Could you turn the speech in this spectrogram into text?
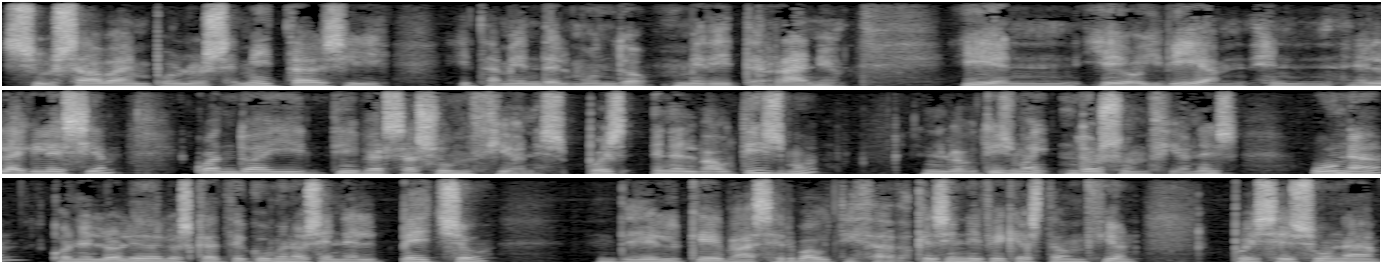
se usaba en pueblos semitas y, también del mundo mediterráneo. Y, en, hoy día en, en la iglesia, cuando hay diversas unciones, pues en el bautismo, en el bautismo hay dos unciones, una con el óleo de los catecúmenos en el pecho del que va a ser bautizado. ¿Qué significa esta unción? pues es una,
